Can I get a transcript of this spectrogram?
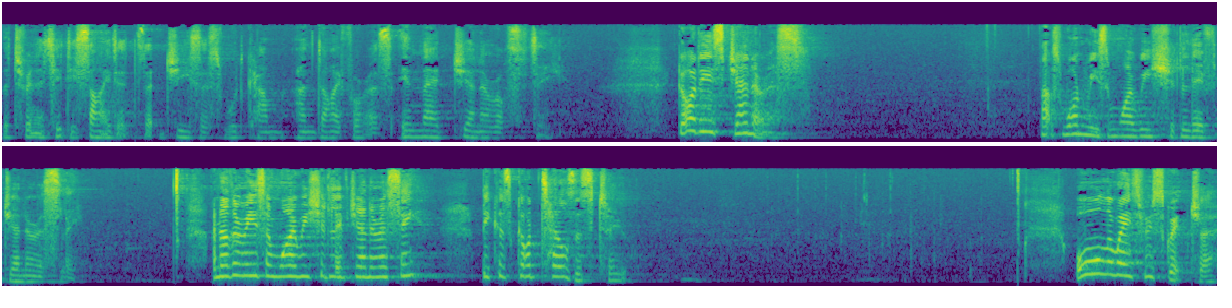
the Trinity decided that Jesus would come and die for us in their generosity. God is generous. That's one reason why we should live generously. Another reason why we should live generously? Because God tells us to. All the way through Scripture,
